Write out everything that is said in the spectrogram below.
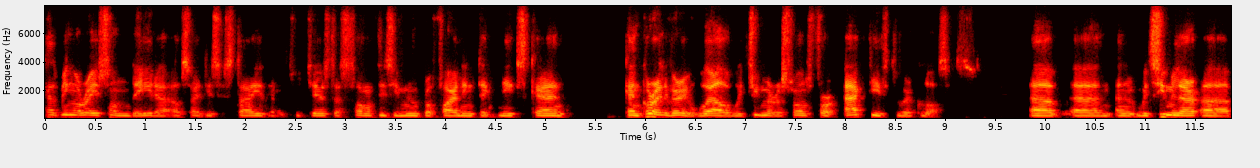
has been already some data outside this study that suggests that some of these immune profiling techniques can can correlate very well with treatment response for active tuberculosis, uh, and, and, with similar uh,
